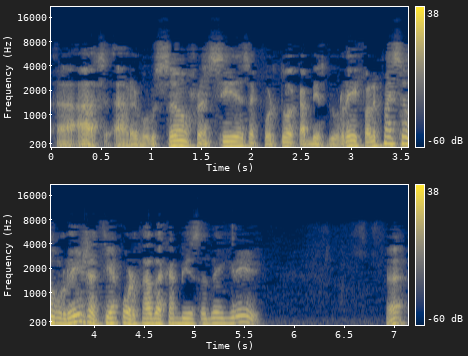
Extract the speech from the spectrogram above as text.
A, a, Revolução Francesa cortou a cabeça do rei. Falei, mas o rei já tinha cortado a cabeça da igreja. Né?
